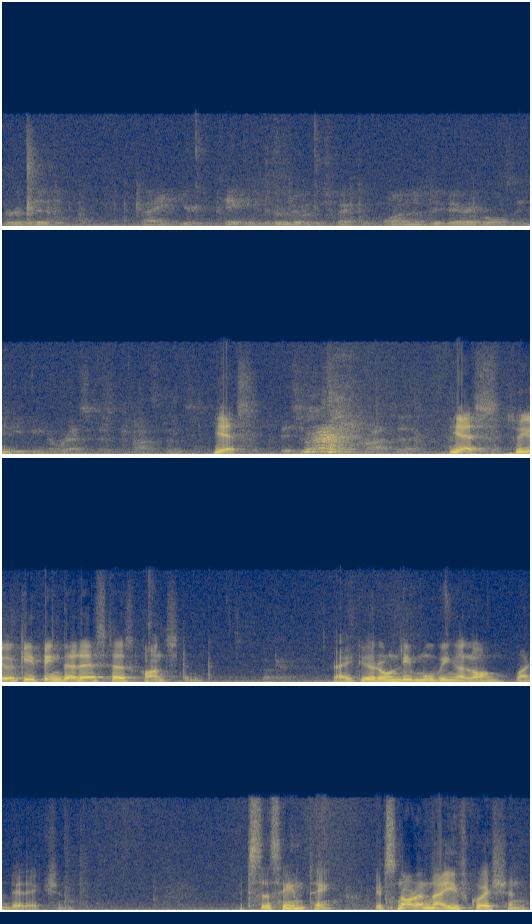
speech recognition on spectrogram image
derivative, right, you're taking the derivative with respect to one of the variables and keeping the rest as constants. Yes. This is the process. Yes. So you're keeping the rest as constant. Okay. Right? You're only moving along one direction. It's the same thing. It's not a naive question.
